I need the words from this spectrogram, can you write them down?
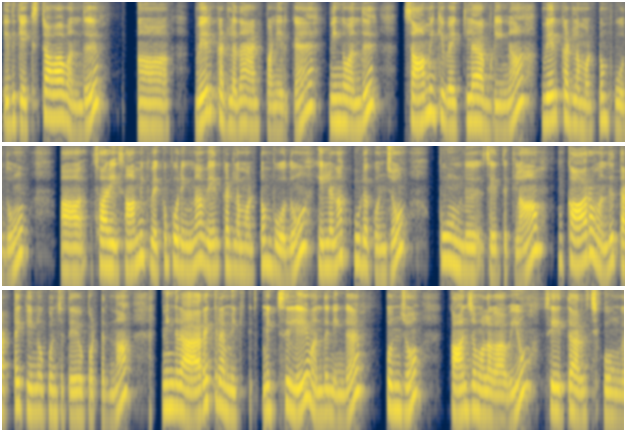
இதுக்கு எக்ஸ்ட்ராவாக வந்து வேர்க்கடலை தான் ஆட் பண்ணியிருக்கேன். நீங்கள் வந்து சாமிக்கு வைக்கல அப்படின்னா வேர்க்கடலை மட்டும் போதும். சாரி சாமிக்கு வைக்க போகிறீங்கன்னா வேர்க்கடலை மட்டும் போதும். இல்லைன்னா கூட கொஞ்சம் பூண்டு சேர்த்துக்கலாம். காரம் வந்து தட்டைக்கு இன்னும் கொஞ்சம் தேவைப்பட்டதுன்னா நீங்கள் அரைக்கிற மிக் மிக்ஸிலே வந்து நீங்கள் கொஞ்சம் காஞ்ச மிளகாவையும் சேர்த்து அரைச்சிக்கோங்க.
